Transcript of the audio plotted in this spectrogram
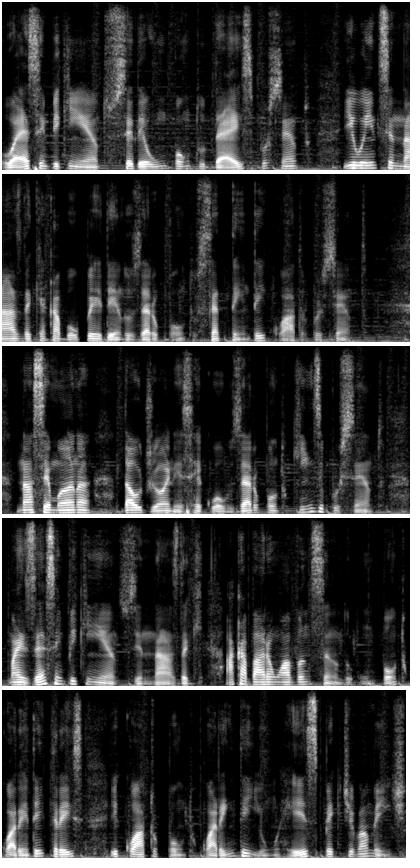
O S&P 500 cedeu 1,10% e o índice Nasdaq acabou perdendo 0,74%. Na semana, Dow Jones recuou 0,15%, mas S&P 500 e Nasdaq acabaram avançando 1,43 e 4,41 respectivamente.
